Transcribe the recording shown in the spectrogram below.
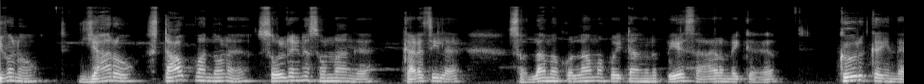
இவனும் யாரோ ஸ்டாப் வந்தோன்னு சொல்கிறேன்னு சொன்னாங்க. கடைசியில் சொல்லாமல் கொல்லாமல் போயிட்டாங்கன்னு பேச ஆரம்பிக்க குறுக்க இந்த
